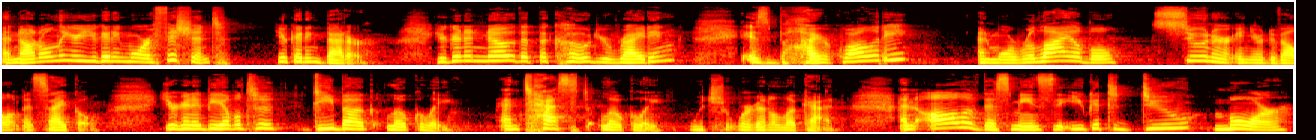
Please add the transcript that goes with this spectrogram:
And not only are you getting more efficient, you're getting better. You're going to know that the code you're writing is higher quality and more reliable sooner in your development cycle. You're going to be able to debug locally and test locally, which we're going to look at. And all of this means that you get to do more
